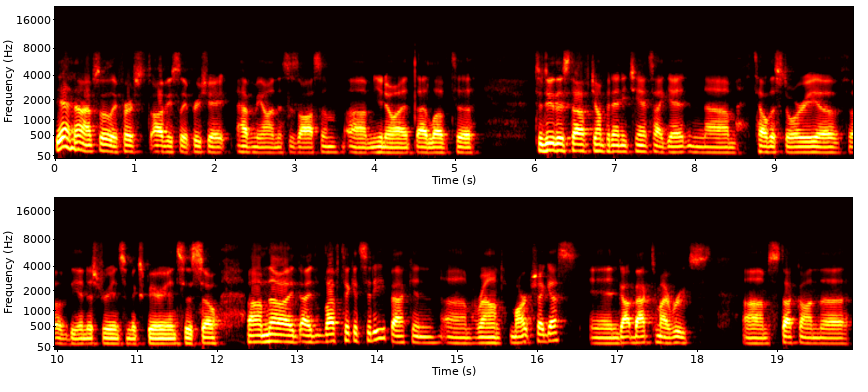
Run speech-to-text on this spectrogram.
Yeah, no, absolutely. First, obviously, appreciate having me on. This is awesome. Um, you know, I, I love to to do this stuff, jump at any chance I get, and um, tell the story of, of the industry and some experiences. So, um, no, I, I, left Ticket City back in um, around March, I guess, and got back to my roots. Um, stuck on the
